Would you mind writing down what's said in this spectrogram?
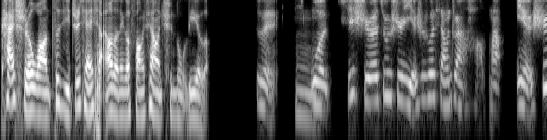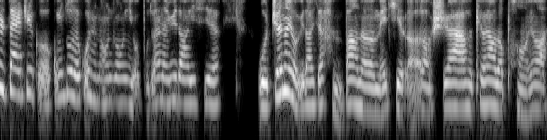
开始往自己之前想要的那个方向去努力了。对，嗯，我其实就是也是说想转行嘛，也是在这个工作的过程当中有不断的遇到一些，我真的有遇到一些很棒的媒体的老师啊和 QL 的朋友啊，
